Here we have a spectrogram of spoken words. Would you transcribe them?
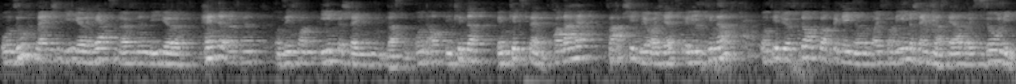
und sucht Menschen, die ihre Herzen öffnen, die ihre Hände öffnen und sich von ihm beschenken lassen. Und auch die Kinder im Kids Planet. Von daher verabschieden wir euch jetzt, ihr lieben Kinder, und ihr dürft dort Gott begegnen und euch von ihm beschenken lassen. Er hat euch so lieb.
